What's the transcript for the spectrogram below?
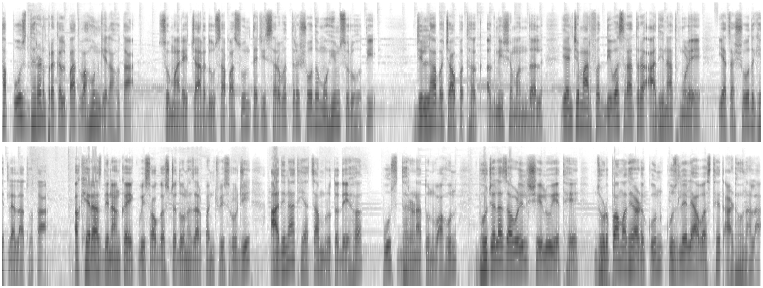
हा पूस धरण प्रकल्पात वाहून गेला होता. सुमारे चार दिवसापासून त्याची सर्वत्र शोध मोहीम सुरू होती. जिल्हा बचाव पथक अग्निशमन दल यांच्यामार्फत दिवसरात्र आदिनाथ मुळे याचा शोध घेतला जात होता. अखेरास दिनांक एकवीस ऑगस्ट दोन हजार पंचवीस रोजी आदिनाथ याचा मृतदेह पूस धरणातून वाहून भोजलाजवळील शेलू येथे झुडपामध्ये अडकून कुजलेल्या अवस्थेत आढळून आला.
